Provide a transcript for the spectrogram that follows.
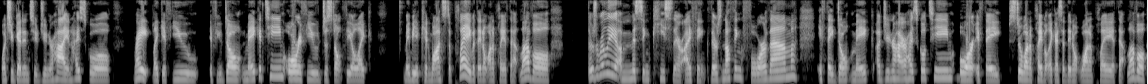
once you get into junior high and high school, right? Like if you if you don't make a team or if you just don't feel like maybe a kid wants to play but they don't want to play at that level, there's really a missing piece there, I think. There's nothing for them if they don't make a junior high or high school team, mm-hmm. or if they still want to play, but like I said, they don't want to play at that level.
